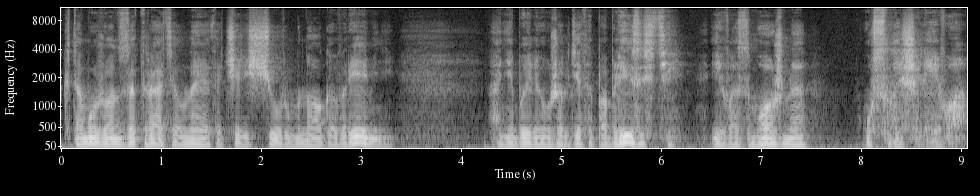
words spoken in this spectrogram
К тому же он затратил на это чересчур много времени. Они были уже где-то поблизости и, возможно, услышали его.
